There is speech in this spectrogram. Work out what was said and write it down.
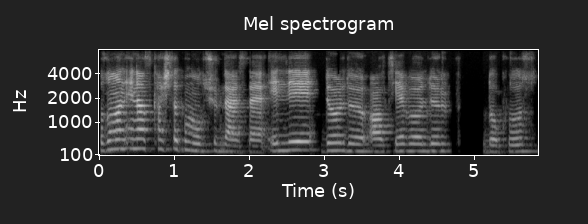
O zaman en az kaç takım oluşur derse 54'ü 6'ya böldüm 9.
